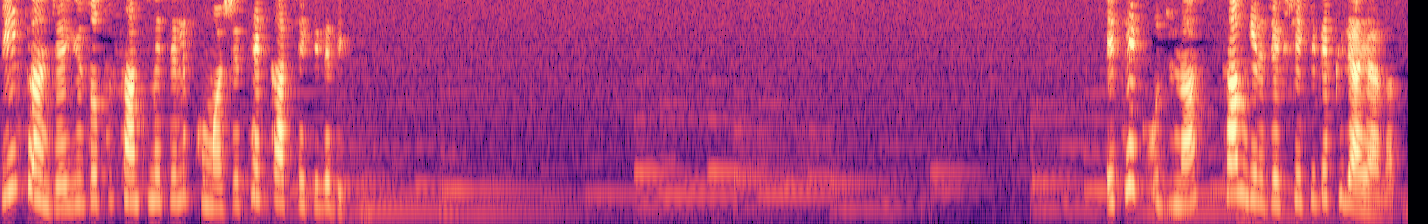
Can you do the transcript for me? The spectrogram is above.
İlk önce 130 santimetrelik kumaşı tek kat şekilde diktim. etek ucuna tam gelecek şekilde pili ayarladım.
